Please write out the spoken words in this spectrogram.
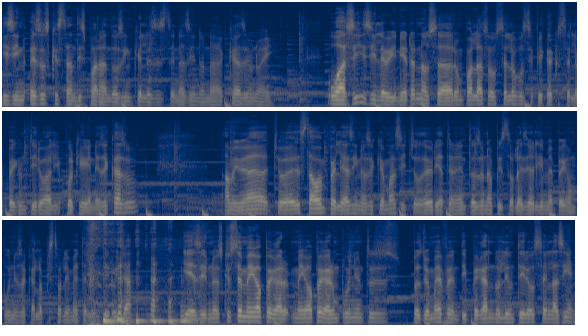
y si esos que están disparando sin que les estén haciendo nada, ¿qué hace uno ahí? O así, si le vinieran a usted a dar un palazo, ¿a usted lo justifica que usted le pegue un tiro a alguien? Porque en ese caso, a mí me yo he estado en peleas y no sé qué más y yo debería tener entonces una pistola y si alguien me pega un puño sacar la pistola y meterle un tiro y ya. y decir, no es que usted me iba a pegar, me iba a pegar un puño, entonces pues yo me defendí pegándole un tiro a usted en la 100.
